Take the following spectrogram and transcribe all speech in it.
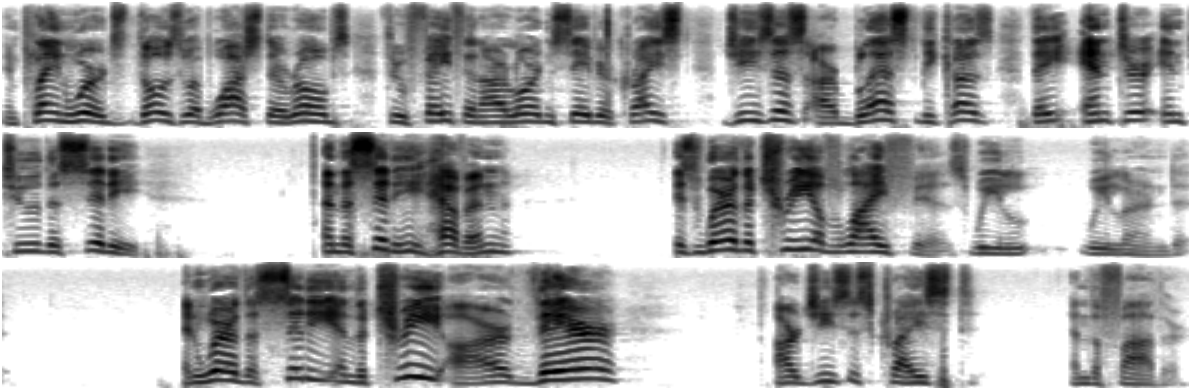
In plain words, those who have washed their robes through faith in our Lord and Savior Christ Jesus are blessed because they enter into the city. And the city, heaven, is where the tree of life is, we, we learned. And where the city and the tree are, there are Jesus Christ and the Father.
